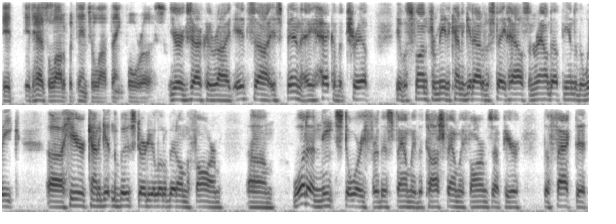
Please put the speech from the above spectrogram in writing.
it it has a lot of potential, I think, for us. You're exactly right. It's uh, it's been a heck of a trip. It was fun for me to kind of get out of the state house and round up the end of the week uh, here, kind of getting the boots dirty a little bit on the farm. Um, what a neat story for this family, the Tosh family farms up here. The fact that,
